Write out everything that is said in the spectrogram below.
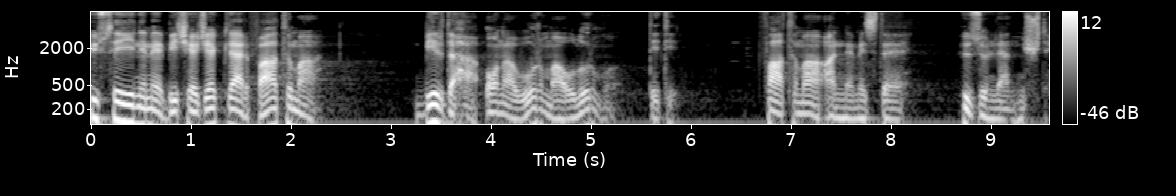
Hüseyin'ime biçecekler Fatıma. Bir daha ona vurma olur mu? dedi. Fatıma annemiz de hüzünlenmişti.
